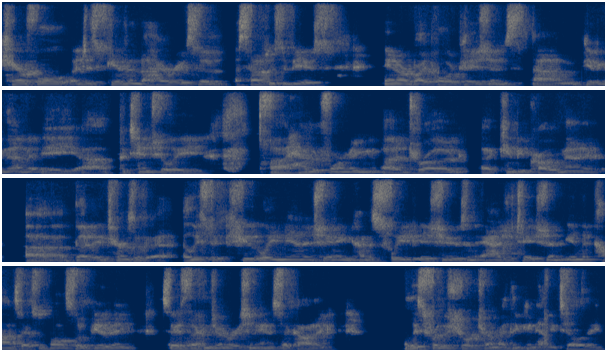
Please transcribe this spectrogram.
careful, uh, just given the high rates of substance abuse in our bipolar patients, um, giving them a uh, potentially uh, habit-forming uh, drug uh, can be problematic. Uh, but in terms of at least acutely managing kind of sleep issues and agitation in the context of also giving, say, a second generation antipsychotic, at least for the short term, I think can have utility.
